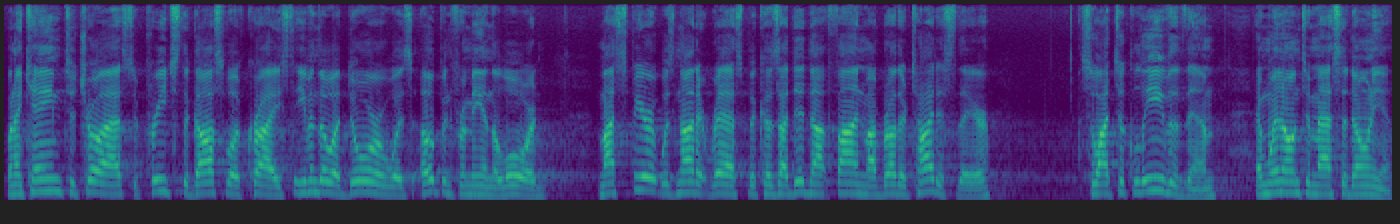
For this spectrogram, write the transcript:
When I came to Troas to preach the gospel of Christ, even though a door was open for me in the Lord, my spirit was not at rest because I did not find my brother Titus there. So I took leave of them and went on to Macedonia.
